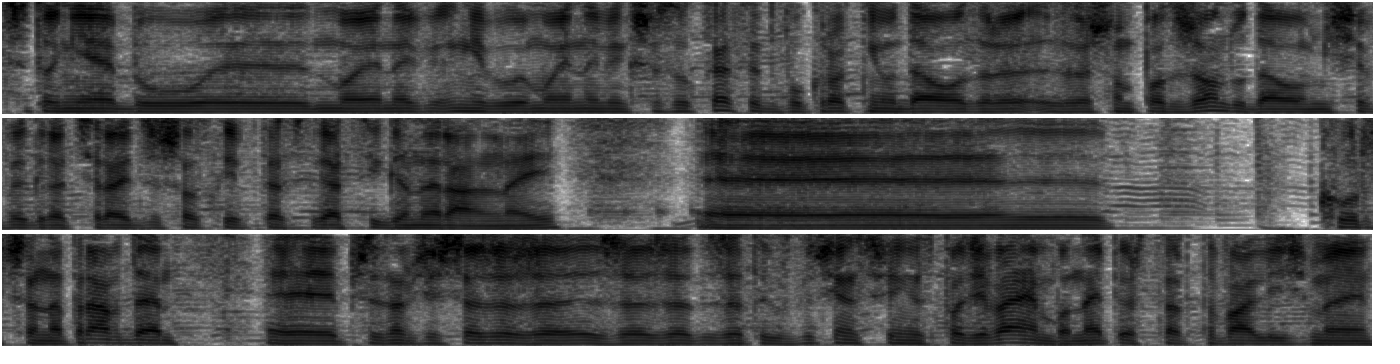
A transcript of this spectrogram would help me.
czy to nie, był, e, moje, nie były moje największe sukcesy. Dwukrotnie udało, zre, zresztą pod rząd udało mi się wygrać rajd rzeszowskiej w klasyfikacji generalnej. E, Kurczę, naprawdę e, przyznam się szczerze, że, że, że, że tych zwycięstw się nie spodziewałem, bo najpierw startowaliśmy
